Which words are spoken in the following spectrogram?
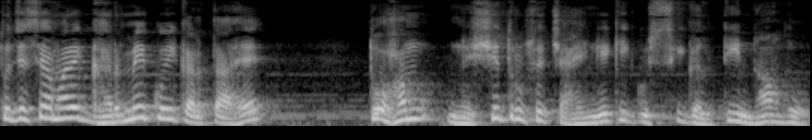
तो जैसे हमारे घर में कोई करता है तो हम निश्चित रूप से चाहेंगे कि उसकी गलती ना हो।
